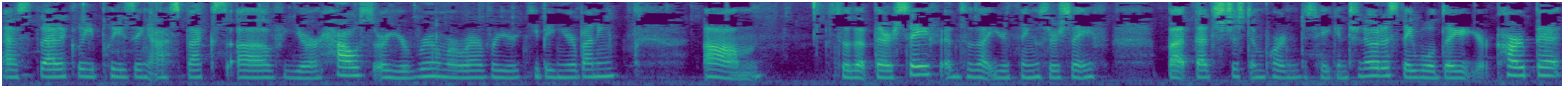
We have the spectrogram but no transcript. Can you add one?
aesthetically pleasing aspects of your house or your room or wherever you're keeping your bunny um, so that they're safe and so that your things are safe but that's just important to take into notice. They will dig at your carpet.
